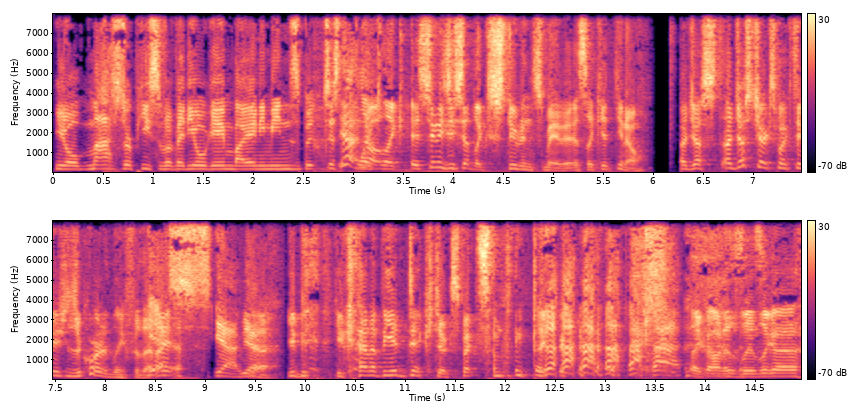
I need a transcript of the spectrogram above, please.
you know masterpiece of a video game by any means, but just Yeah, like, no, like as soon as you said like students made it, it's like it, you know, adjust adjust your expectations accordingly for that. I- yeah, yeah. yeah, you'd be you kind of be a dick to expect something bigger. like honestly, it's like a.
